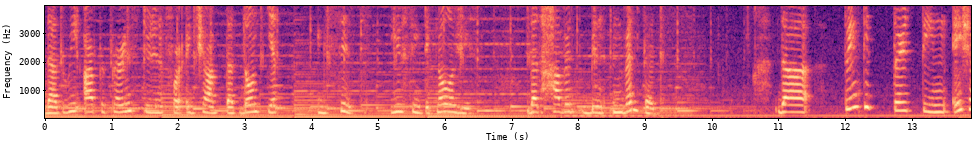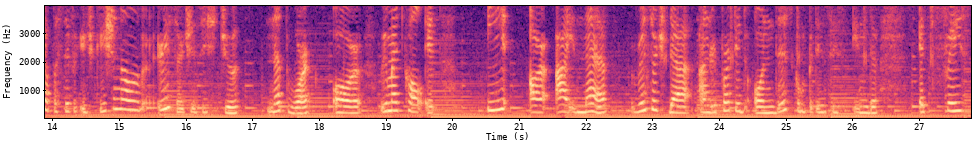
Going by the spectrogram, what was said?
that we are preparing students for a job that don't yet exists using technologies that haven't been invented. The 2013 Asia Pacific Educational Research Institute Network, or we might call it ERI-Net, researched that and reported on these competencies in the, its Phase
